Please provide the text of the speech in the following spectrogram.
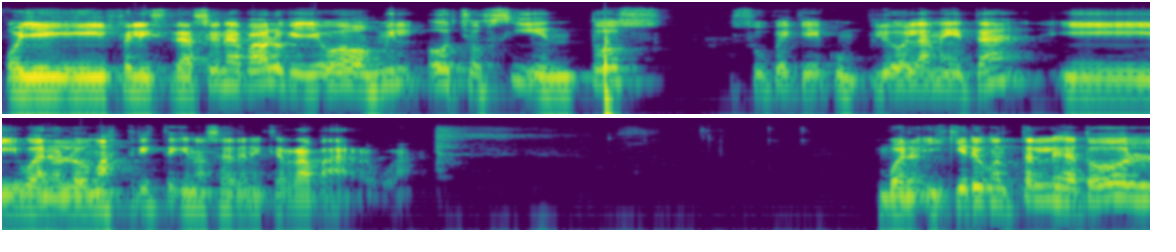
Oye, y felicitaciones a Pablo que llegó a 2800. Supe que cumplió la meta. Y bueno, lo más triste es que no se va a tener que rapar, bueno. Bueno, y quiero contarles a todos los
